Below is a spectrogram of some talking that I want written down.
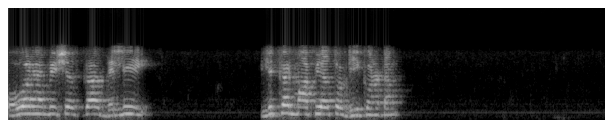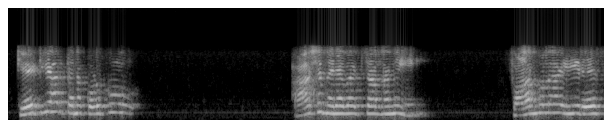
ఓవర్ అంబిషియస్గా ఢిల్లీ లిక్కర్ మాఫియాతో ఢీకొనటం. కేటీఆర్ తన కొడుకు ఆశ నెరవేర్చాలని ఫార్ములా ఈ రేస్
